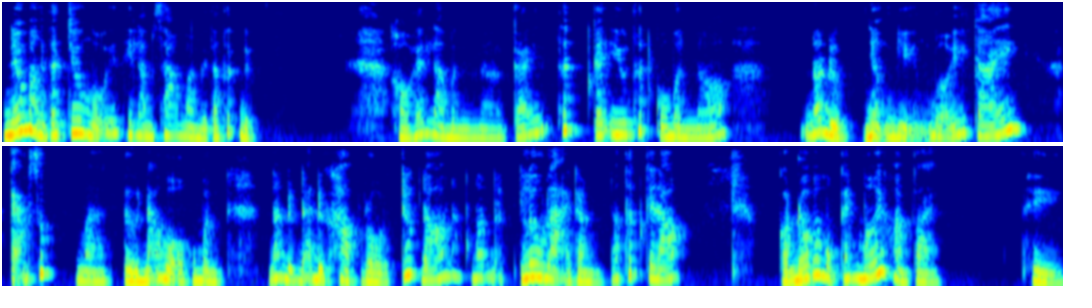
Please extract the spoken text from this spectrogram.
nếu mà người ta chưa ngửi thì làm sao mà người ta thích được? Hầu hết là mình à, cái thích cái yêu thích của mình nó nó được nhận diện bởi cái cảm xúc mà từ não bộ của mình. Nó được đã được học rồi trước đó nó nó được lưu lại rằng nó thích cái đó. Còn đối với một cái mới hoàn toàn thì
